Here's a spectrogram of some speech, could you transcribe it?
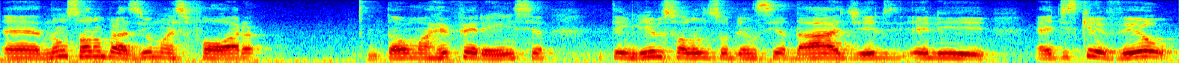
é, não só no Brasil, mas fora. Então, uma referência. Tem livros falando sobre ansiedade. Ele, ele é, descreveu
